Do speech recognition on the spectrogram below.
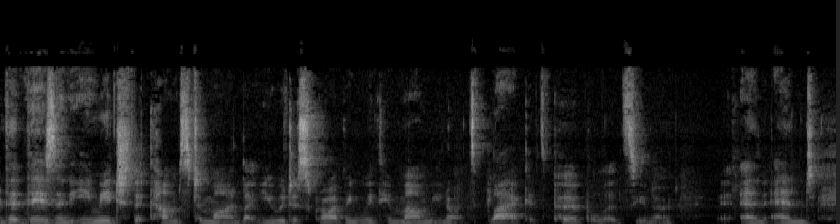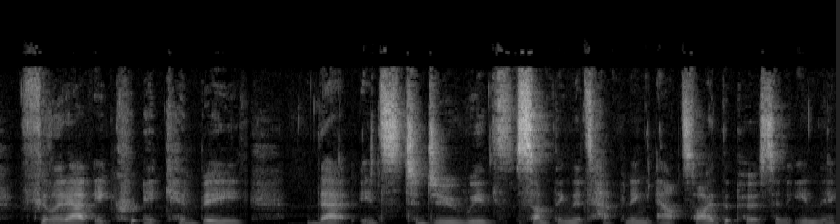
that there's an image that comes to mind, like you were describing with your mum. You know, it's black, it's purple, it's you know, and and fill it out. It it could be that it's to do with something that's happening outside the person in their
